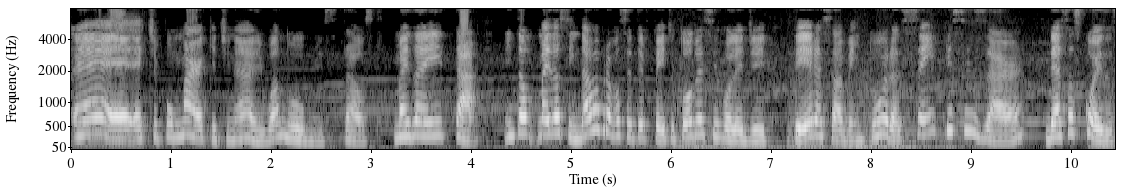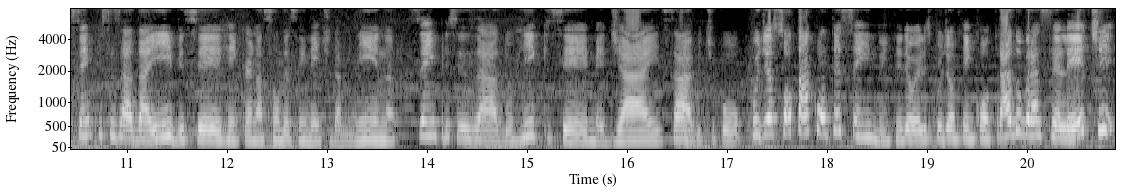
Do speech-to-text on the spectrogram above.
É, é, é tipo marketing, né? O Anubis e tal. Mas aí tá. Então, mas assim, dava para você ter feito todo esse rolê de ter essa aventura sem precisar dessas coisas, sem precisar da Eve ser reencarnação descendente da menina, sem precisar do Rick ser Medjai, sabe? Tipo, podia só estar tá acontecendo, entendeu? Eles podiam ter encontrado o bracelete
